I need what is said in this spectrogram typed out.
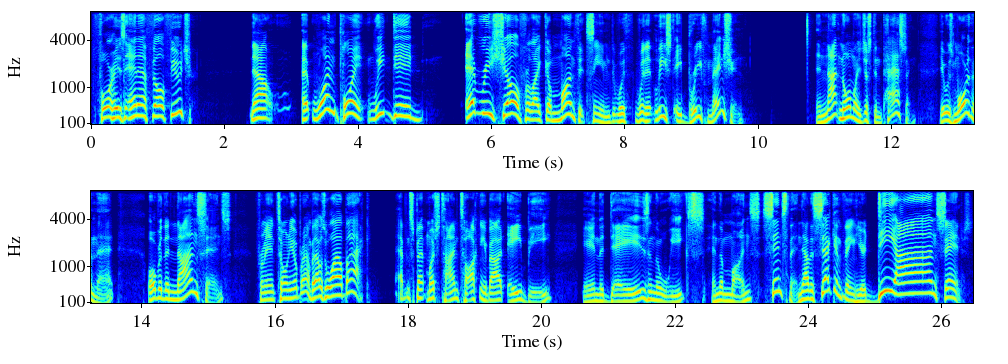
for his NFL future. Now, at one point we did every show for like a month it seemed with with at least a brief mention and not normally just in passing. It was more than that over the nonsense from Antonio Brown but that was a while back. I haven't spent much time talking about AB in the days and the weeks and the months since then. Now the second thing here Deion Sanders.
